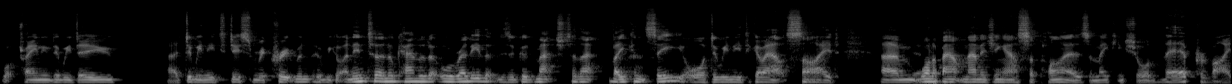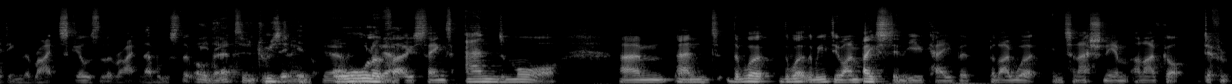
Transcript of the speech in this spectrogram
what training do we do, uh, do we need to do some recruitment? Have we got an internal candidate already that is a good match to that vacancy, or do we need to go outside? Um, yeah. What about managing our suppliers and making sure they're providing the right skills at the right levels that we oh, that's interesting. in yeah. all of yeah. those things and more. Um, and the work the work that we do, I'm based in the UK, but but I work internationally, and, and I've got different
